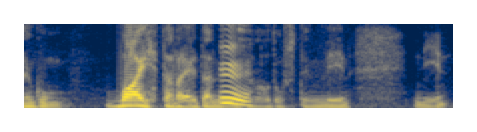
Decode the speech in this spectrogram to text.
niin kuin vaihtareita niin mm. sanotusti, niin, niin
